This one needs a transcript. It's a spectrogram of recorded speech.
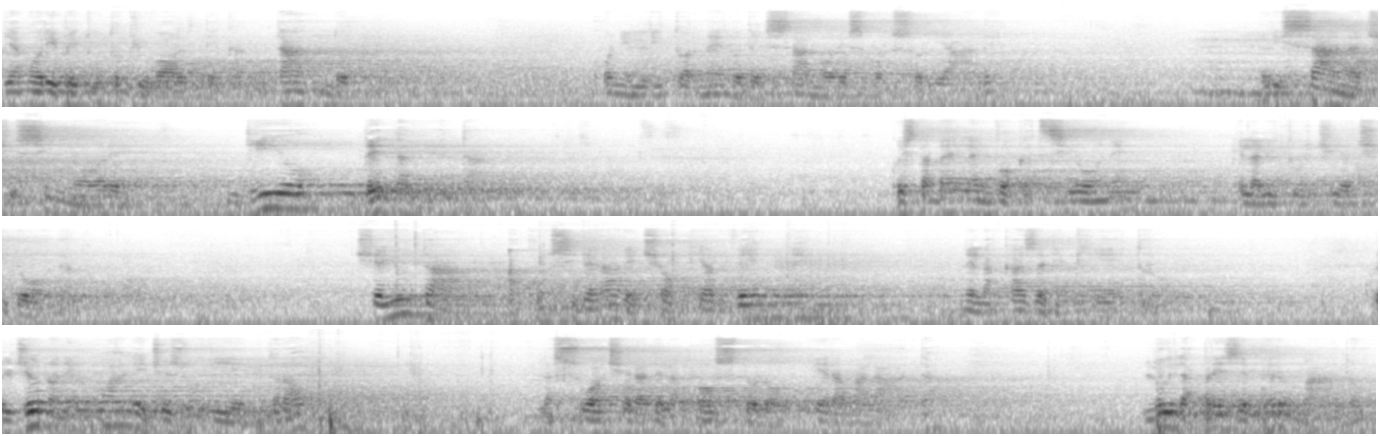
Abbiamo ripetuto più volte cantando con il ritornello del salmo responsoriale, risanaci Signore, Dio della vita. Questa bella invocazione che la liturgia ci dona ci aiuta a considerare ciò che avvenne nella casa di Pietro, quel giorno nel quale Gesù vi entrò, la suocera dell'Apostolo era malata, lui la prese per mano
